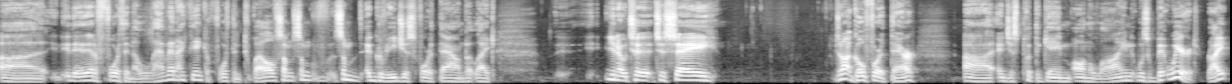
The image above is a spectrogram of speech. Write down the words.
Uh, they had a fourth and eleven, I think, a fourth and twelve, some some some egregious fourth down. But like, you know, to to say to not go for it there uh, and just put the game on the line was a bit weird, right?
